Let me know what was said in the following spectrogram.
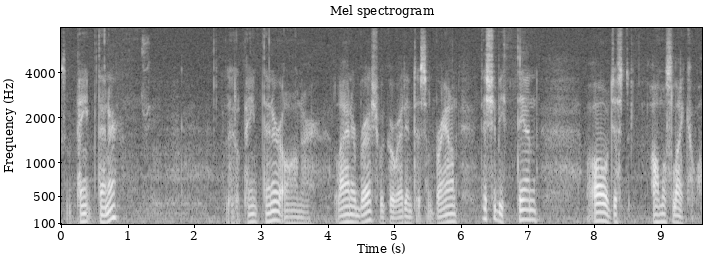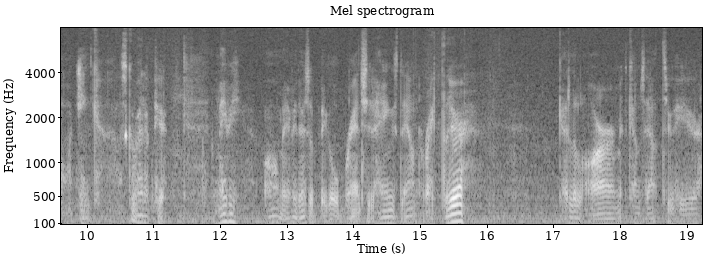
some paint thinner. A little paint thinner on our liner brush. We'll go right into some brown. This should be thin, oh, just almost like oh, ink. Let's go right up here. Maybe, oh, maybe there's a big old branch that hangs down right there. Got a little arm that comes out through here.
